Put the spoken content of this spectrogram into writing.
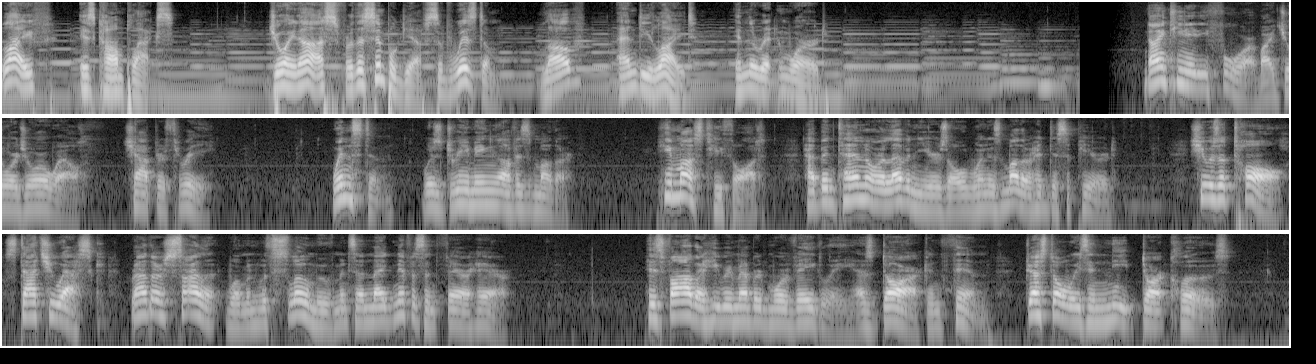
Life is complex. Join us for the simple gifts of wisdom, love, and delight in the written word. 1984 by George Orwell, Chapter 3. Winston was dreaming of his mother. He must, he thought, have been ten or eleven years old when his mother had disappeared. She was a tall, statuesque, rather silent woman with slow movements and magnificent fair hair. His father he remembered more vaguely, as dark and thin, dressed always in neat dark clothes.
